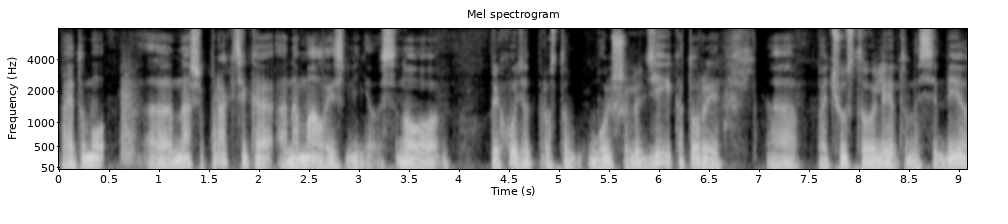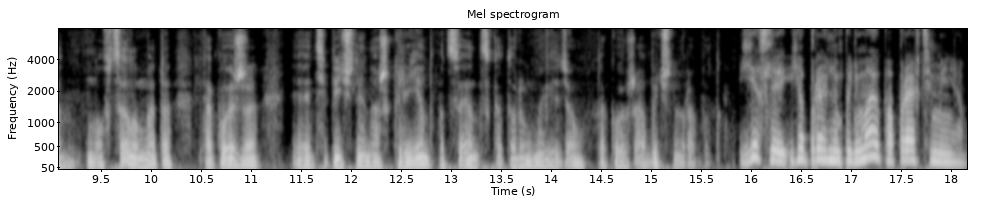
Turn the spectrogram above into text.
Поэтому э, наша практика, она мало изменилась, но приходят просто больше людей, которые э, почувствовали это на себе. Но в целом это такой же э, типичный наш клиент, пациент, с которым мы ведем такую же обычную работу. Если я правильно понимаю, поправьте меня.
